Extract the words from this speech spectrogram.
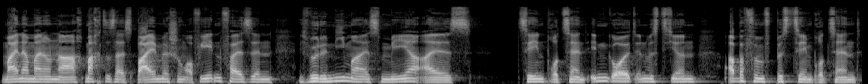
Meiner Meinung nach macht es als Beimischung auf jeden Fall Sinn. Ich würde niemals mehr als 10% in Gold investieren, aber 5 bis 10%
